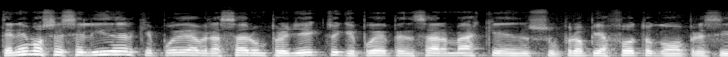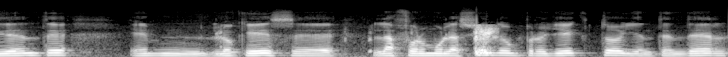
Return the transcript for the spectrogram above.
tenemos ese líder que puede abrazar un proyecto y que puede pensar más que en su propia foto como presidente, en lo que es eh, la formulación de un proyecto y entender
